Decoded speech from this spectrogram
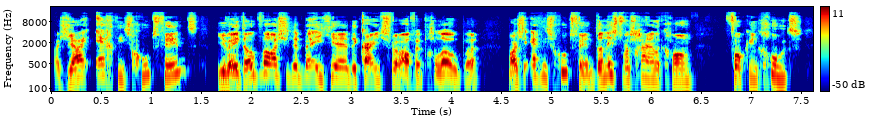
Als jij echt iets goed vindt, je weet ook wel als je er een beetje de kantjes vanaf hebt gelopen. Maar als je echt iets goed vindt, dan is het waarschijnlijk gewoon fucking goed.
